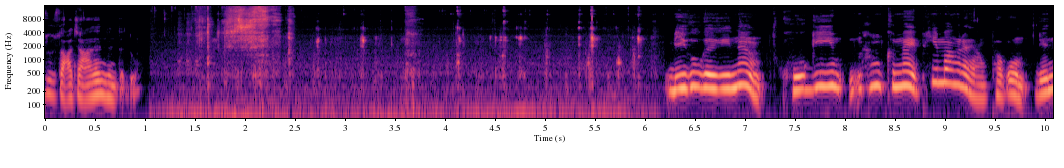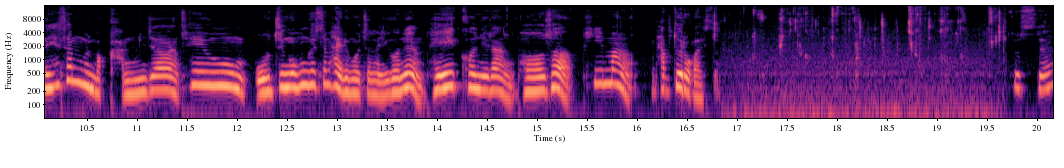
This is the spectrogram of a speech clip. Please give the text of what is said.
소스 아직 안 했는데도. 미국 애기는 고기만큼의 피망이랑 양파고 얘는 해산물 막 감자, 새우, 오징어, 홍게쌈 막 이런 거 있잖아. 이거는 베이컨이랑 버섯, 피망 딱 들어가 있어. 소스.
